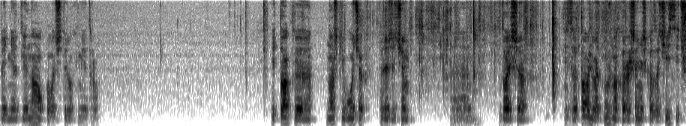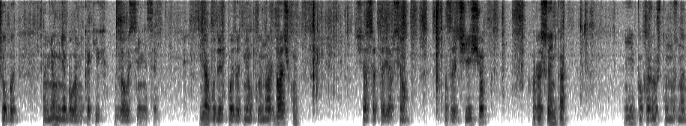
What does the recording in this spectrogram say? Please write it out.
Средняя длина около 4 метров. Итак, э, наш кивочек, прежде чем э, дальше изготавливать, нужно хорошенечко зачистить, чтобы на нем не было никаких заусеницей. Я буду использовать мелкую наждачку. Сейчас это я все зачищу хорошенько и покажу, что нужно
